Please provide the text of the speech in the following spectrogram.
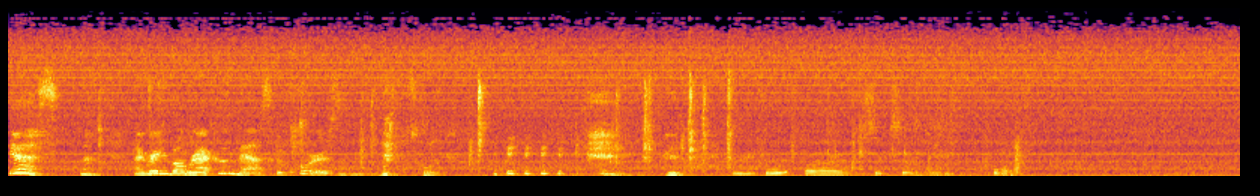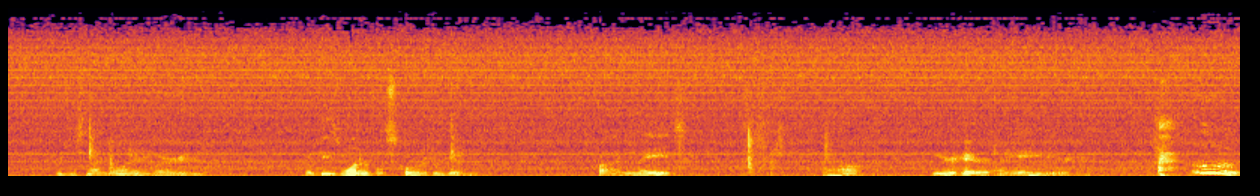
yes, my, rainbow raccoon mask, of course. Of course. Three, four, five, six, seven, eight, four. We're just not going anywhere here. With these wonderful scores we're getting. Five and eight. Oh, ear hair. I hate ear hair. Ooh,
